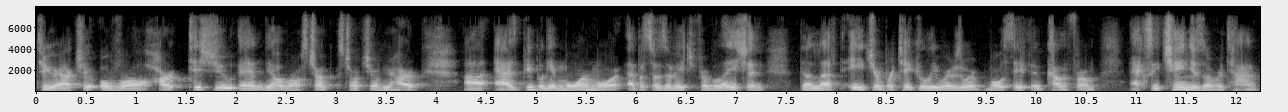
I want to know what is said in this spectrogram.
to your actual overall heart tissue and the overall stru structure of your heart. Uh, as people get more and more episodes of atrial fibrillation, the left atrium particularly, where, where most AFib comes from, actually changes over time.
